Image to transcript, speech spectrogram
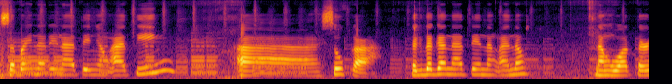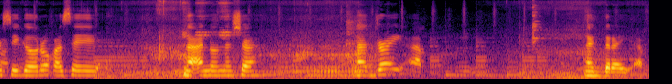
Sabay na rin natin yung ating ah, suka. Dagdagan natin ng ano, ng water siguro kasi na ano na siya, na dry up. Nag-dry up.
